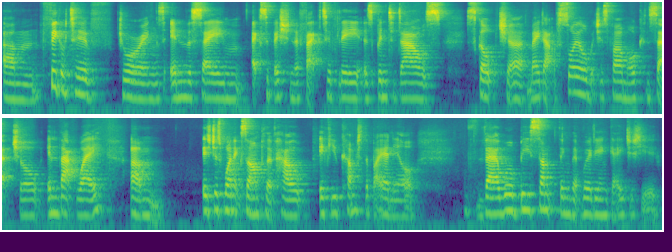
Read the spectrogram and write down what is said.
um, figurative drawings in the same exhibition effectively as Binta Diop's sculpture made out of soil which is far more conceptual in that way um, is just one example of how if you come to the biennial there will be something that really engages you,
